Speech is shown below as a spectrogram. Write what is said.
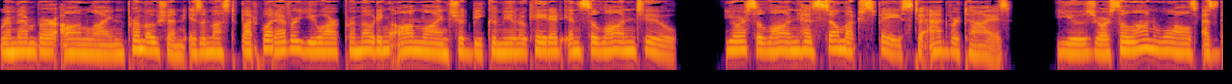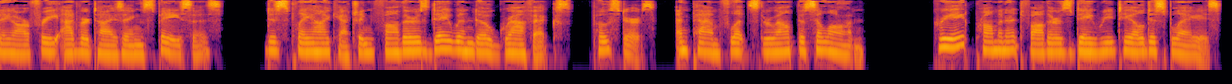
Remember, online promotion is a must, but whatever you are promoting online should be communicated in salon too. Your salon has so much space to advertise. Use your salon walls as they are free advertising spaces. Display eye catching Father's Day window graphics, posters, and pamphlets throughout the salon. Create prominent Father's Day retail displays.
